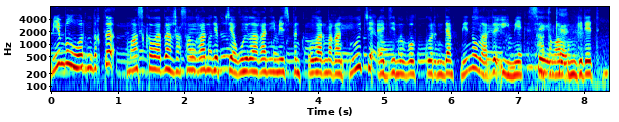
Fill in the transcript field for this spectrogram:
мен бұл орындықты маскалардан жасалған. деп те ойлаған емеспін олар маған өте әдемі болып көрінді мен оларды үйіме сатып алғым келеді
